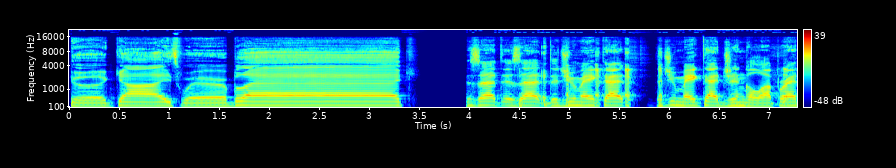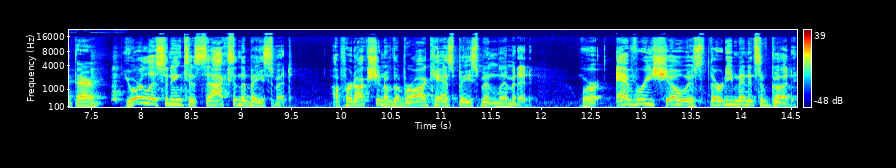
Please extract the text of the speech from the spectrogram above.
Good guys wear black. Is that is that did you make that did you make that jingle up right there? You're listening to Sox in the Basement, a production of the Broadcast Basement Limited, where every show is 30 minutes of good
